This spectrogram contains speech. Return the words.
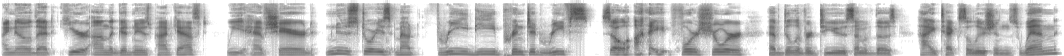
I know that here on the Good News Podcast, we have shared news stories about 3D printed reefs. So I for sure have delivered to you some of those high tech solutions when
